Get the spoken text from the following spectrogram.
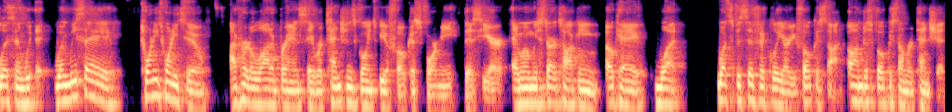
listen, we, when we say 2022, I've heard a lot of brands say retention is going to be a focus for me this year. And when we start talking, okay, what what specifically are you focused on? Oh, I'm just focused on retention.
